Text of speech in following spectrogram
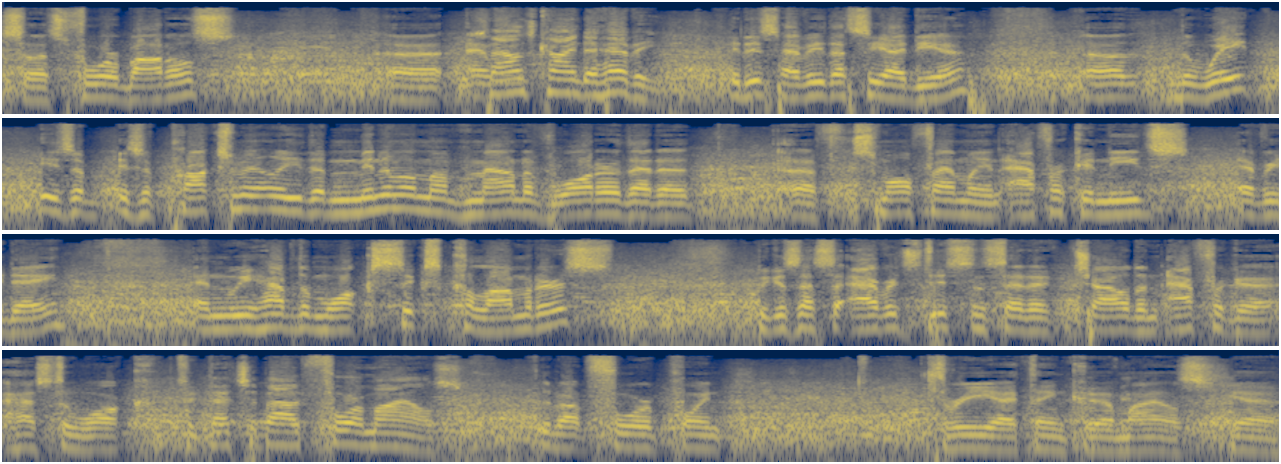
So that's four bottles. Uh, Sounds kind of heavy. It is heavy. That's the idea. Uh, the weight is a, is approximately the minimum amount of water that a, a, small family in Africa needs every day, and we have them walk six kilometers because that's the average distance that a child in Africa has to walk. To that's about four miles. About four point three, I think, uh, miles. Yeah,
